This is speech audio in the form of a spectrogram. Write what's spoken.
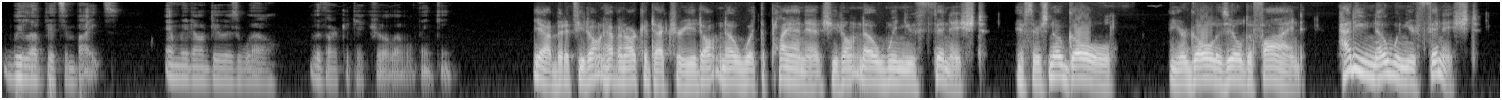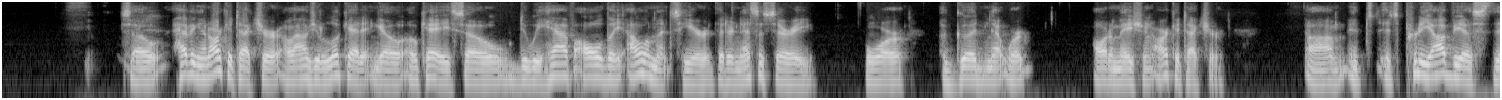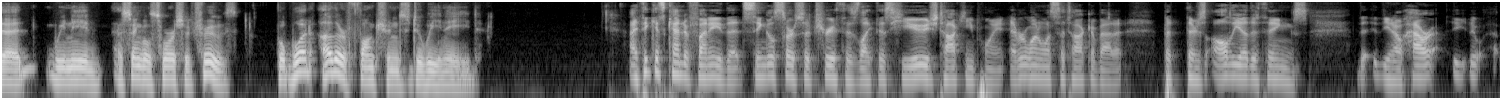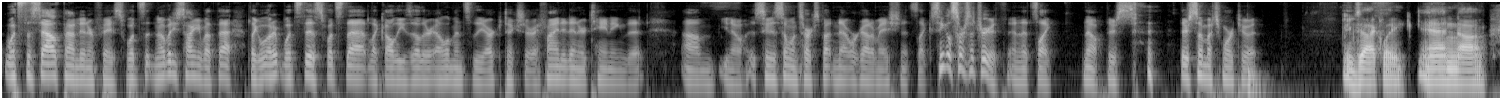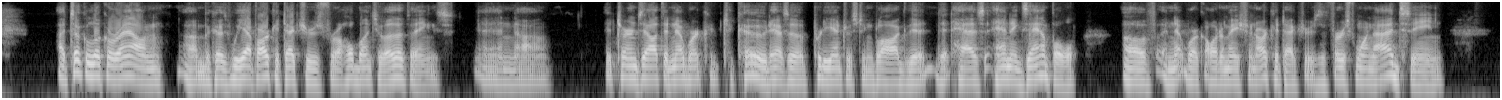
we love bits and bytes and we don't do as well with architectural level thinking. Yeah, but if you don't have an architecture, you don't know what the plan is. You don't know when you've finished. If there's no goal and your goal is ill defined, how do you know when you're finished? So having an architecture allows you to look at it and go, okay, so do we have all the elements here that are necessary for a good network automation architecture? Um, it's it's pretty obvious that we need a single source of truth, but what other functions do we need? I think it's kind of funny that single source of truth is like this huge talking point. Everyone wants to talk about it, but there's all the other things. That, you know, how are, what's the southbound interface? What's the, nobody's talking about that? Like, what what's this? What's that? Like all these other elements of the architecture. I find it entertaining that, um, you know, as soon as someone talks about network automation, it's like single source of truth, and it's like, no, there's there's so much more to it. Exactly, and uh, I took a look around uh, because we have architectures for a whole bunch of other things, and uh, it turns out that Network to Code has a pretty interesting blog that that has an example of a network automation architecture. It's the first one I'd seen.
